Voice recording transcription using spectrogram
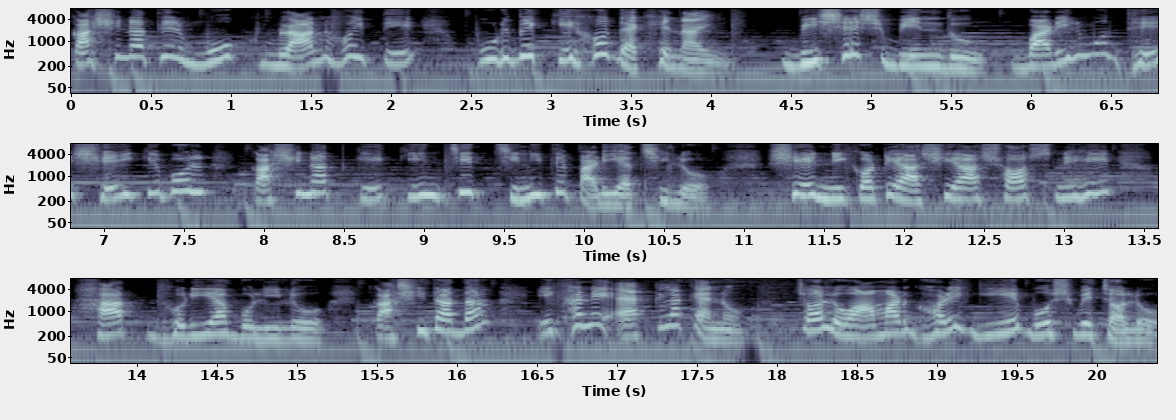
কাশীনাথের মুখ ম্লান হইতে পূর্বে কেহ দেখে নাই। বিশেষ বিন্দু। বাড়ির মধ্যে সেই কেবল কাশীনাথকে কিঞ্চিত চিনিতে পারিয়াছিল। সে নিকটে আসিয়া সস্নেহে হাত ধরিয়া বলিল কাশী দাদা এখানে একলা কেন? চলো আমার ঘরে গিয়ে বসবে চলো।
